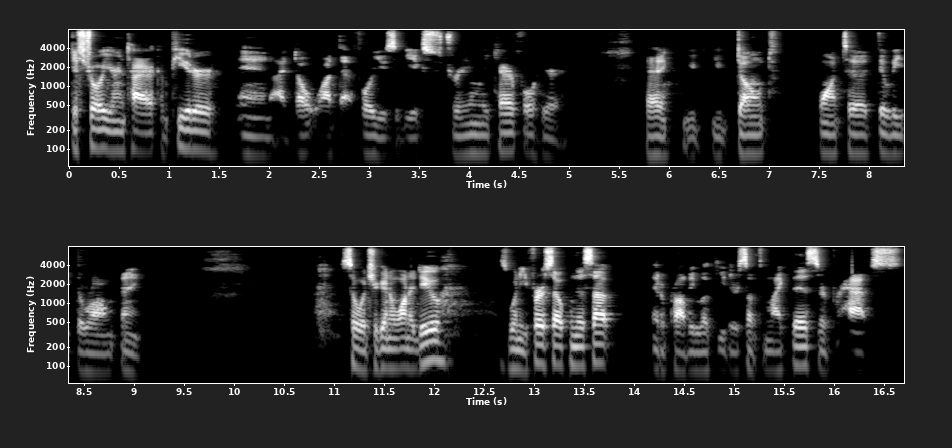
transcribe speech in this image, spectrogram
destroy your entire computer and I don't want that for you. So be extremely careful here. Okay, you, you don't want to delete the wrong thing. So what you're going to want to do is when you first open this up, it'll probably look either something like this or perhaps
